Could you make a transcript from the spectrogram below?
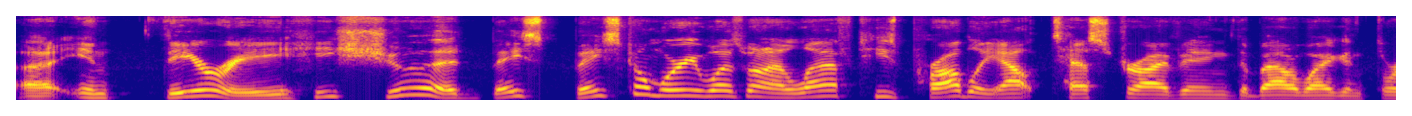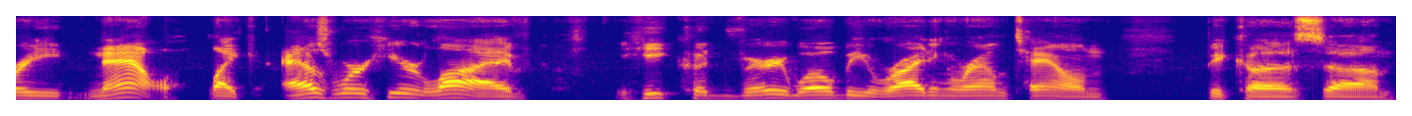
uh, in theory, he should, based based on where he was when I left, he's probably out test driving the Battlewagon Three now. Like as we're here live, he could very well be riding around town because um,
